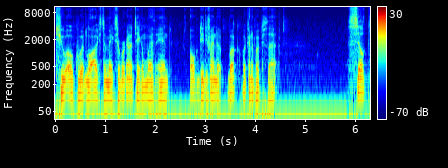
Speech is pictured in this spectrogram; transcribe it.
two oak wood logs to make. So we're gonna take them with. And oh, did you find a book? What kind of book is that? Silk.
